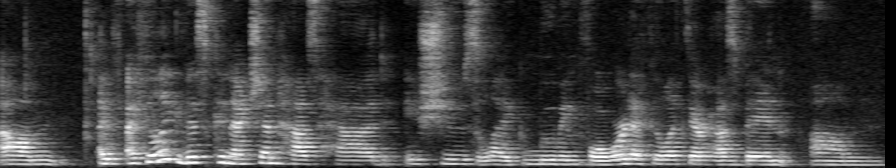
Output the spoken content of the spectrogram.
Um, I, I feel like this connection has had issues like moving forward. I feel like there has been um,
